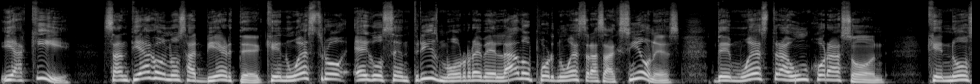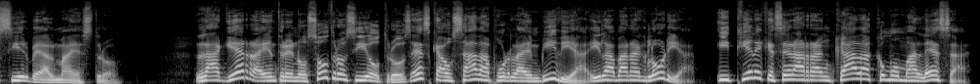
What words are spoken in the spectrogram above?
Y aquí, Santiago nos advierte que nuestro egocentrismo revelado por nuestras acciones demuestra un corazón que no sirve al Maestro. La guerra entre nosotros y otros es causada por la envidia y la vanagloria, y tiene que ser arrancada como maleza,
